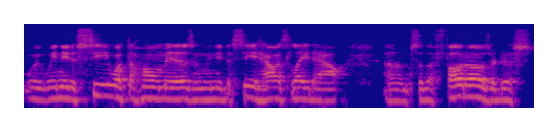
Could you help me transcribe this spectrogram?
We, we need to see what the home is and we need to see how it's laid out. Um, so the photos are just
